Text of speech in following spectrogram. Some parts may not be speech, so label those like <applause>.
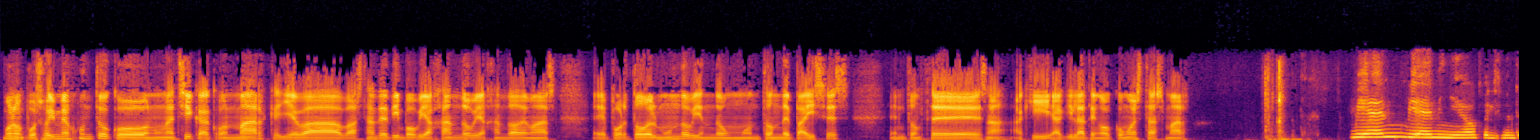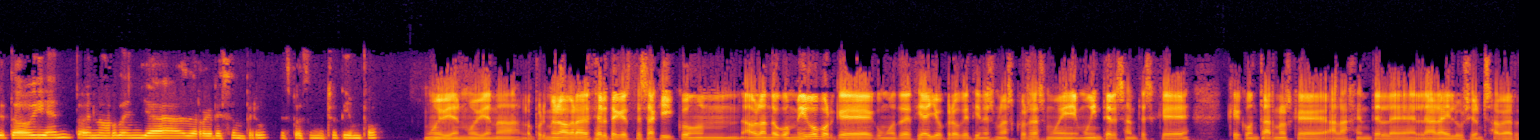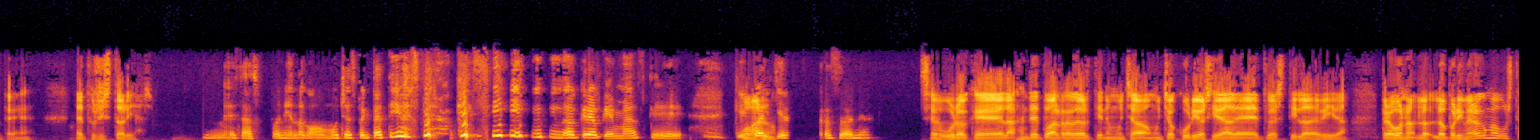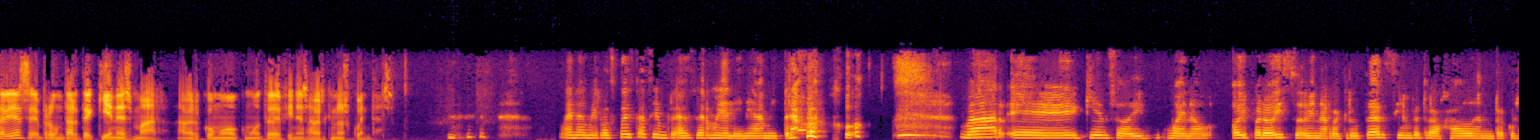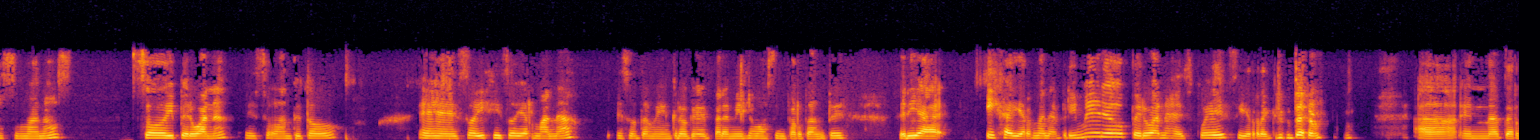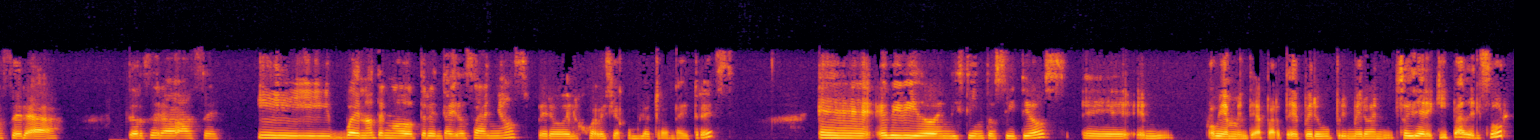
Bueno, pues hoy me junto con una chica, con Mar, que lleva bastante tiempo viajando, viajando además eh, por todo el mundo, viendo un montón de países. Entonces, nada, aquí, aquí la tengo. ¿Cómo estás, Mar? Bien, bien, niño, felizmente todo bien, todo en orden ya de regreso en Perú después de mucho tiempo. Muy bien, muy bien. Nada, lo primero agradecerte que estés aquí con, hablando conmigo porque, como te decía, yo creo que tienes unas cosas muy, muy interesantes que, que contarnos que a la gente le, hará ilusión saber de, tus historias. Me estás poniendo como mucha expectativa, <laughs> espero que sí. No creo que más que, que cualquier persona seguro que la gente de tu alrededor tiene mucha, mucha curiosidad de tu estilo de vida. Pero bueno, lo, primero que me gustaría es eh, preguntarte quién es Mar, a ver cómo, cómo te defines, a ver qué nos cuentas. <laughs> bueno, mi respuesta siempre va a ser muy alineada a mi <laughs> trabajo. Mar, eh, ¿quién soy? Bueno, hoy por hoy soy una recruiter, siempre he trabajado en recursos humanos. Soy peruana, eso ante todo. Eh, soy hija y soy hermana, eso también creo que para mí es lo más importante sería hija y hermana primero, peruana después y reclutar <laughs> en una tercera, tercera base. Y bueno, tengo 32 años, pero el jueves ya cumplo 33. Eh, he vivido en distintos sitios, eh, obviamente aparte de Perú, primero en, soy de Arequipa, del sur.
